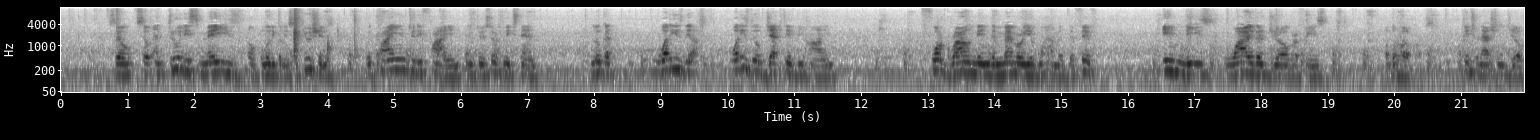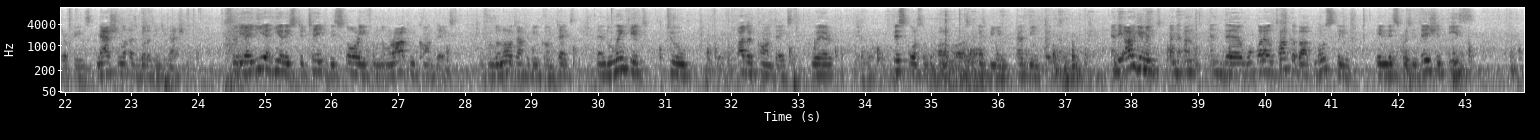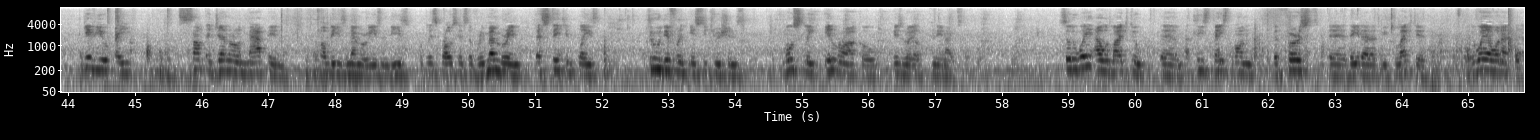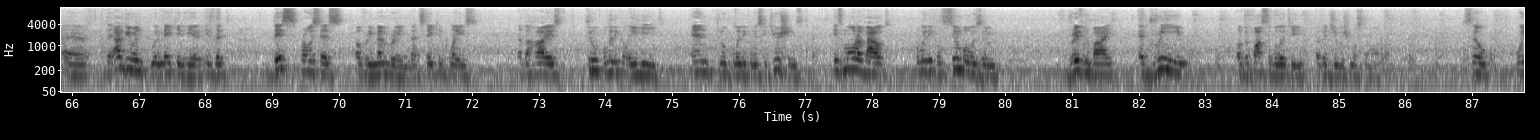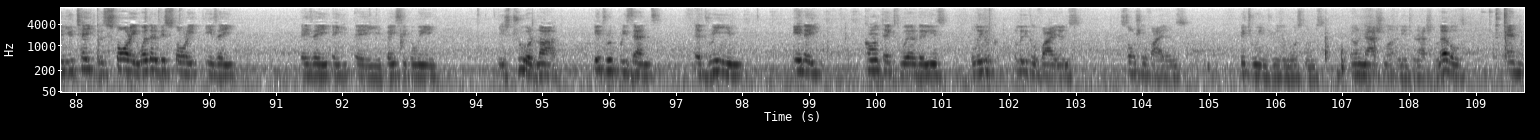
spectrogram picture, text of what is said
So, so, and through this maze of political institutions, we're trying to define and to a certain extent look at what is the, what is the objective behind foregrounding the memory of Muhammad V in these wider geographies of the Holocaust, international geographies, national as well as international. So the idea here is to take this story from the Moroccan context, from the North African context, and link it to other contexts where this discourse of the Holocaust is being, has been placed. And the argument, and, and, and uh, what I'll talk about mostly in this presentation is give you a, some, a general mapping of these memories and these, this process of remembering that's taking place through different institutions, mostly in Morocco, Israel, and the United States. So the way I would like to, um, at least based on the first uh, data that we collected, the way I want to, uh, the argument we're making here is that this process of remembering that's taken place at the highest through political elite and through political institutions is more about political symbolism driven by a dream of the possibility of a Jewish Muslim empire. So when you take the story, whether this story is a is a, a, a basically is true or not, it represents a dream in a context where there is political, political violence, social violence between Jews and Muslims on national and international levels. And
